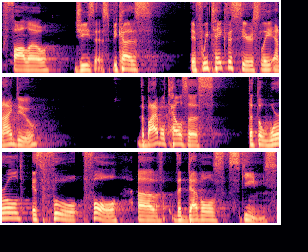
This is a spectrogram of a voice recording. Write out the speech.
follow Jesus. Because if we take this seriously, and I do, the Bible tells us that the world is full, full of the devil's schemes.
